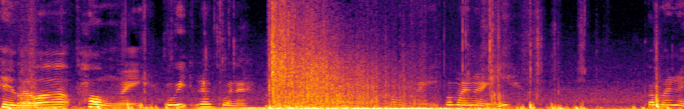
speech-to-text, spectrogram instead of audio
เห็นไหมว่าผ่องไหมอุ๊ยน่ากลัวนะ ผ่องไหมประมาณไหน ประมาณไหน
